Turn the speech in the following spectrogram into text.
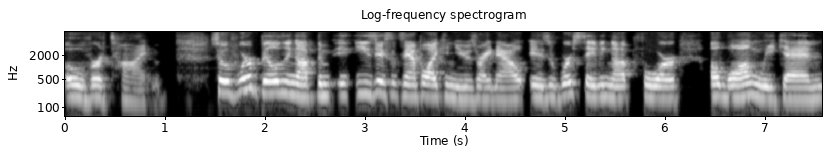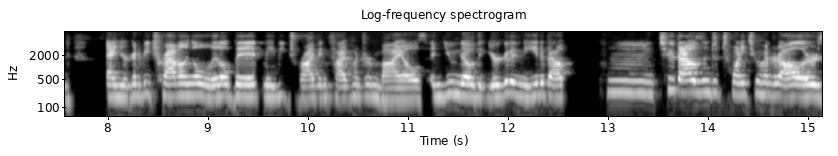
over time. So, if we're building up, the easiest example I can use right now is we're saving up for a long weekend and you're going to be traveling a little bit, maybe driving 500 miles, and you know that you're going to need about hmm, 2,000 to $2,200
